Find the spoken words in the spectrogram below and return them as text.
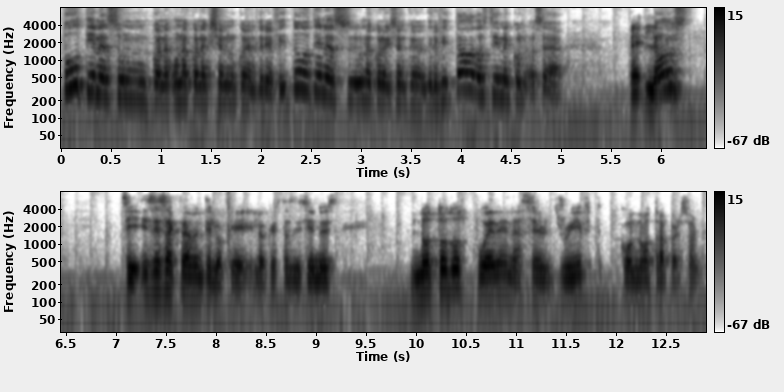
Tú tienes una conexión con el drift y tú tienes una conexión con el drift y todos tienen... O sea... Eh, sí, es exactamente lo que, lo que estás diciendo. Es no todos pueden hacer drift con otra persona.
